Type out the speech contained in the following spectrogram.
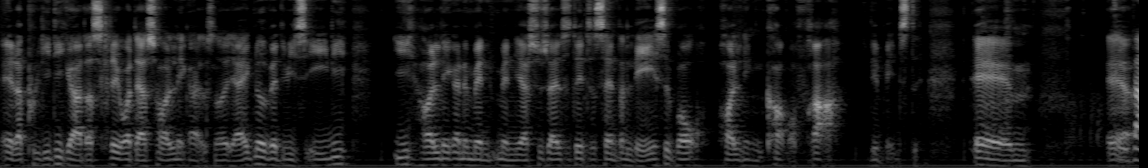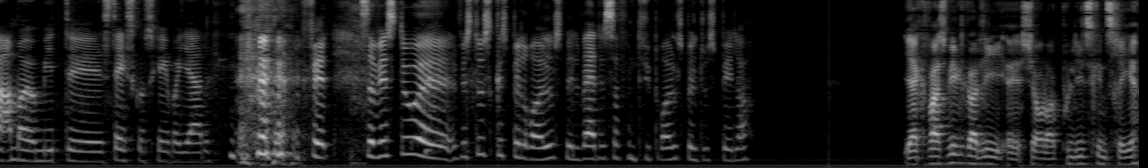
Eller politikere, der skriver deres holdninger eller sådan noget. Jeg er ikke nødvendigvis enig i holdningerne, men, men jeg synes altid, det er interessant at læse, hvor holdningen kommer fra, i det mindste. Øhm, det varmer jo mit øh, statskundskab og hjerte. Fedt. Så hvis du, øh, hvis du skal spille rollespil, hvad er det så for en type rollespil, du spiller? Jeg kan faktisk virkelig godt lide, uh, sjovt nok, politiske intriger.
